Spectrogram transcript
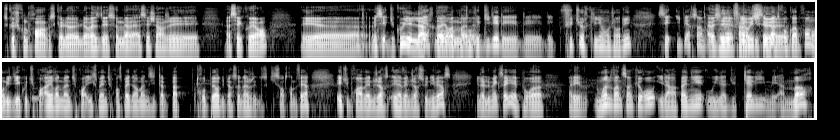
Ce que je comprends, hein, parce que le, le reste des sommaires est assez chargé et assez cohérent. Et euh, Mais c'est du coup, il est là Iron cohérent. Quand Man. on veut guider des, des- des futurs clients aujourd'hui, c'est hyper simple. Ah bah c'est- enfin, oui, qui sait pas trop quoi prendre, on lui dit écoute, tu prends Iron Man, tu prends X-Men, tu prends Spider-Man si t'as pas trop peur du personnage et de ce qu'ils sont en train de faire, et tu prends Avengers et Avengers Universe. Et là, le mec, ça y est, pour euh, allez, moins de 25 euros, il a un panier où il a du Kali, mais à mort.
